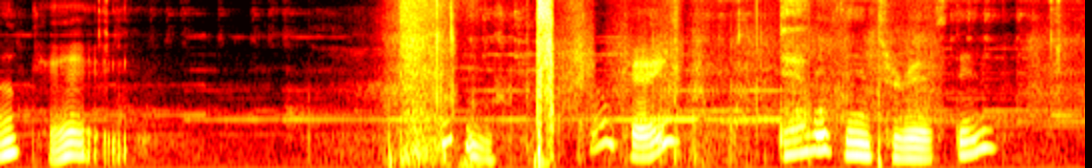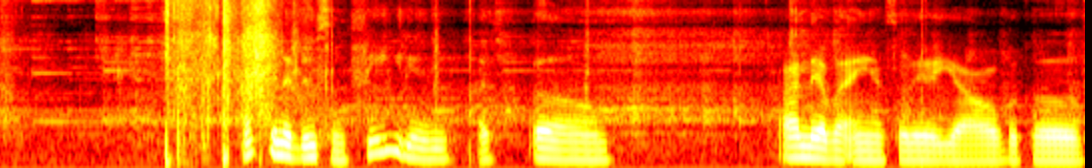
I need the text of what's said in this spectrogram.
Okay. Ooh. Okay. That was interesting. I'm gonna do some feeding. Um, I never answer that, y'all, because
